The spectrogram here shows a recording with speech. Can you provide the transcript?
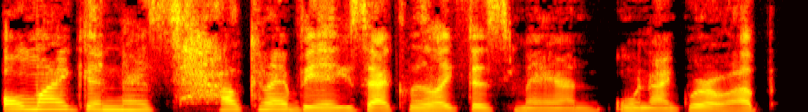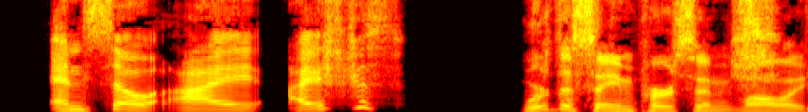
oh my goodness, how can I be exactly like this man when I grow up? And so I, I just. We're the same person, Molly.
